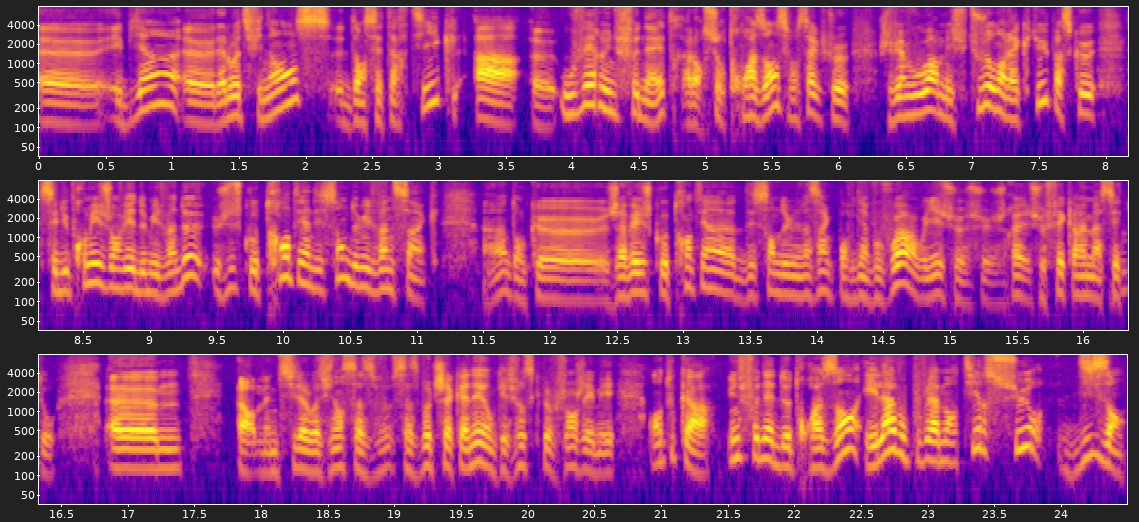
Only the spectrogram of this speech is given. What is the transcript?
euh, eh bien, la loi de finances, dans cet article, a ouvert une fenêtre. Alors sur trois ans, c'est pour ça que je, viens vous voir, mais je suis toujours dans l'actu parce que c'est du 1er janvier 2022 jusqu'au 31 décembre 2025. Hein, donc, j'avais jusqu'au 31 décembre 2025 pour venir vous voir. Vous voyez, je, fais quand même assez tôt. alors, même si la loi de finances, ça se, vote chaque année, donc quelque chose qui peut changer, mais en tout cas, une fenêtre de trois ans. Et là, vous pouvez amortir sur 10 ans.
